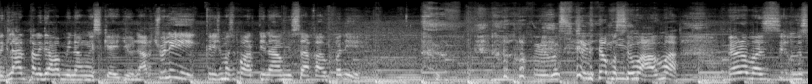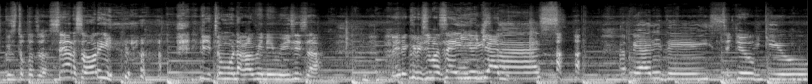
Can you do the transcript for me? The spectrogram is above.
Naglaan talaga kami ng schedule. Actually, Christmas party namin sa company eh. Mas Hindi ako sumama. Pero mas, mas gusto ko to. Sir, sorry! Dito muna kami ni Mrs. ha. Merry Christmas sa inyo dyan! Christmas! Happy holidays! Thank you. Thank you!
